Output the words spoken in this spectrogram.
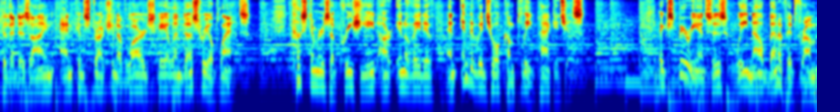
to the design and construction of large-scale industrial plants. Customers appreciate our innovative and individual complete packages experiences we now benefit from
